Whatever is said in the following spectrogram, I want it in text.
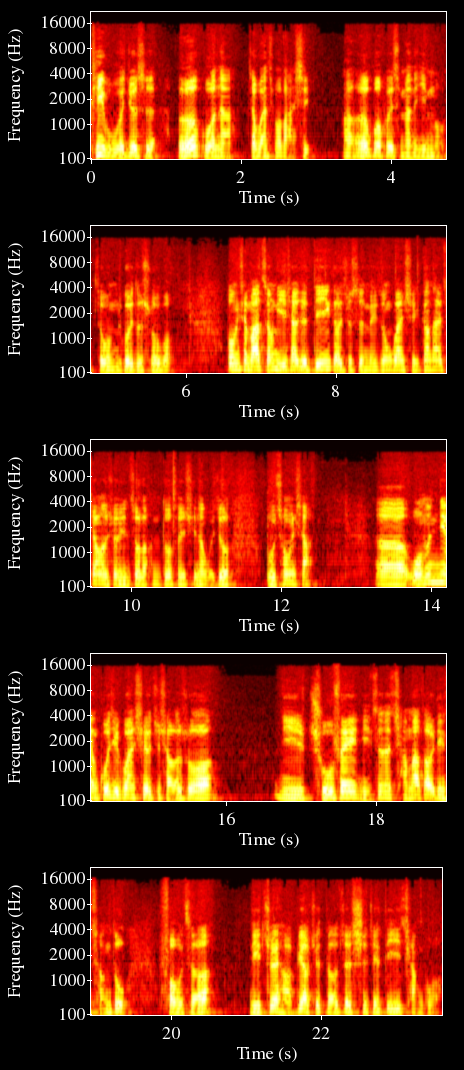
第五个就是俄国呢在玩什么把戏？啊，俄国会有什么样的阴谋？这我们过去都说过。我们先把它整理一下，就第一个就是美中关系。刚才江龙兄已经做了很多分析呢，我就补充一下。呃，我们念国际关系就晓得说，你除非你真的强大到一定程度，否则你最好不要去得罪世界第一强国，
